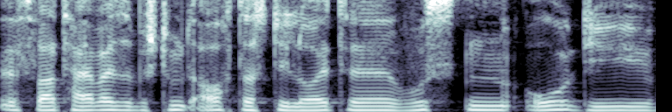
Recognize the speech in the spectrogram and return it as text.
es war teilweise bestimmt auch, dass die Leute wussten, oh, die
